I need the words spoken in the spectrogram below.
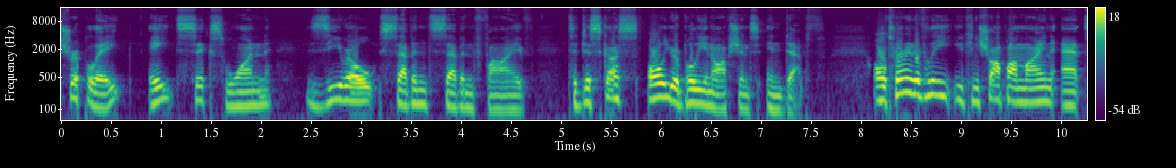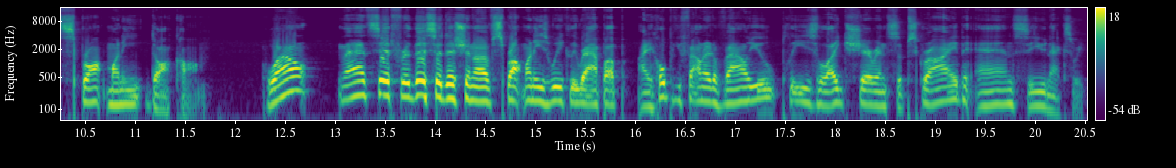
861 0775 to discuss all your bullion options in depth. Alternatively, you can shop online at sprottmoney.com. Well, that's it for this edition of Sprott Money's weekly wrap up. I hope you found it of value. Please like, share, and subscribe, and see you next week.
